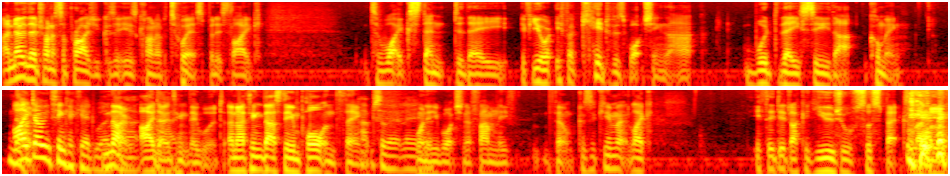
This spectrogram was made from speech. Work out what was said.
i know they're trying to surprise you because it is kind of a twist but it's like to what extent do they if you're if a kid was watching that would they see that coming I don't think a kid would. no, I don't think they would, and I think that's the important thing. Absolutely, when yeah. you're watching a family f- film, because if you ima- like, if they did like a usual suspects level of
